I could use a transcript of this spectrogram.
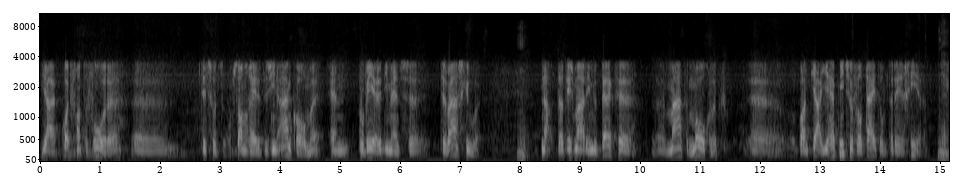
ja, kort van tevoren, eh, dit soort omstandigheden te zien aankomen en proberen die mensen te waarschuwen. Nou, dat is maar in beperkte mate mogelijk. want ja, je hebt niet zoveel tijd om te reageren. Nee.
